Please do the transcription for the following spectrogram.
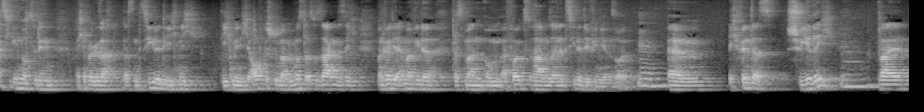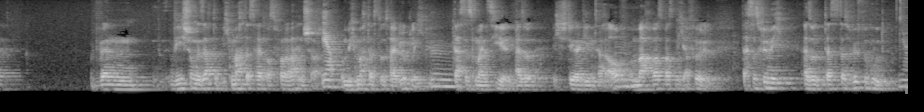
also ich eben noch zu den, ich habe ja gesagt, das sind Ziele, die ich nicht die ich mir nicht aufgeschrieben habe. Ich muss dazu sagen, dass ich, man hört ja immer wieder, dass man, um Erfolg zu haben, seine Ziele definieren soll. Mhm. Ähm, ich finde das schwierig, mhm. weil wenn, wie ich schon gesagt habe, ich mache das halt aus voller Leidenschaft ja. und mich macht das total glücklich. Mhm. Das ist mein Ziel. Also ich stehe halt jeden Tag auf und mache was, was mich erfüllt. Das ist für mich also das ist das höchste Gut. Ja,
